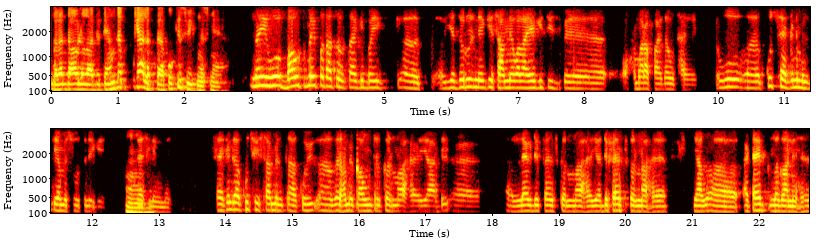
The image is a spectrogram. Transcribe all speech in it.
गलत दाव लगा देते हैं मतलब क्या लगता है आपको? किस वीकनेस में है? नहीं वो बाउट में ही पता चलता है कि भाई ये ज़रूरी नहीं कि सामने वाला एक ही चीज़ पे हमारा फ़ायदा उठाए। वो कुछ सेकंड मिलती है हमें सोचने की रेसलिंग हम्म। में। सेकंड का कुछ हिस्सा मिलता है कोई अगर हमें काउंटर करना है या लेग डिफेंस करना है या डिफेंस करना है या अटैक लगाने हैं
